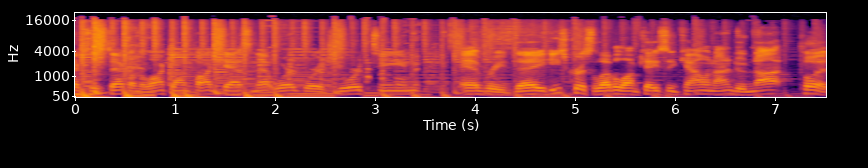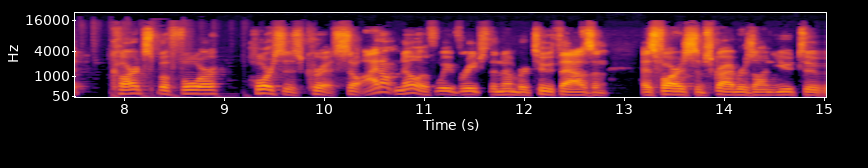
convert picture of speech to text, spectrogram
Texas Tech on the Locked On Podcast Network, where it's your team every day. He's Chris Level. I'm Casey Cowan. I do not put carts before horses, Chris. So I don't know if we've reached the number 2,000 as far as subscribers on YouTube.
